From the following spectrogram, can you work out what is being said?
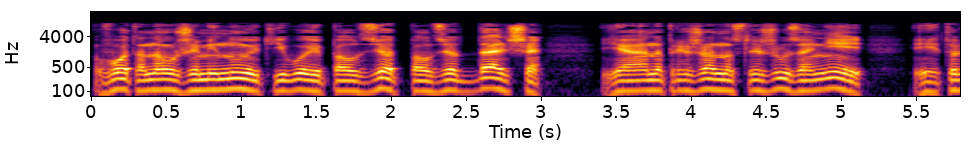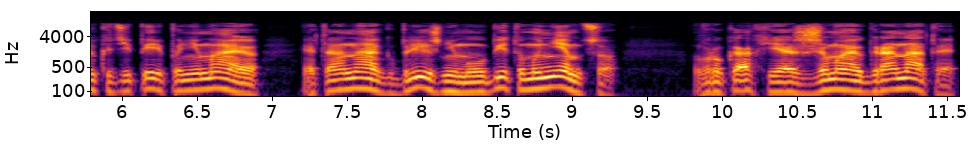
Вот она уже минует его и ползет, ползет дальше. Я напряженно слежу за ней, и только теперь понимаю, это она к ближнему убитому немцу. В руках я сжимаю гранаты,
